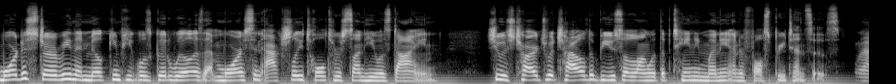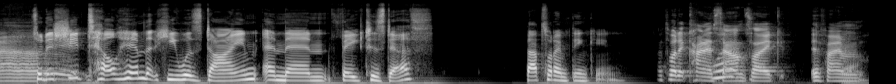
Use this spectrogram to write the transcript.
More disturbing than milking people's goodwill is that Morrison actually told her son he was dying. She was charged with child abuse along with obtaining money under false pretenses. Wow. So did she tell him that he was dying and then faked his death? That's what I'm thinking. That's what it kind of sounds like if I'm.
